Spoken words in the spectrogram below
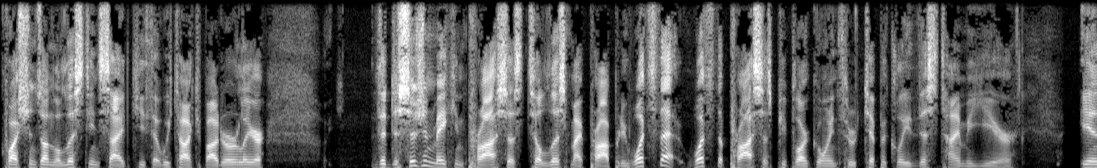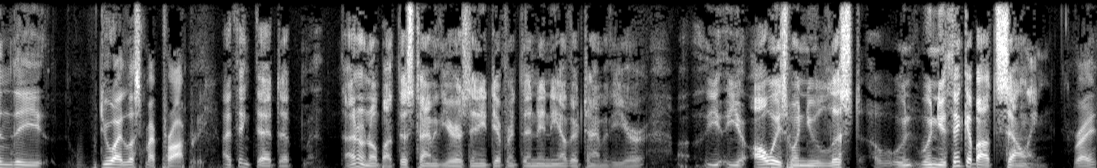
questions on the listing side, Keith, that we talked about earlier. The decision making process to list my property. What's that? What's the process people are going through typically this time of year? In the do I list my property? I think that uh, I don't know about this time of the year is any different than any other time of the year. Uh, you, you always when you list uh, when, when you think about selling, Right.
